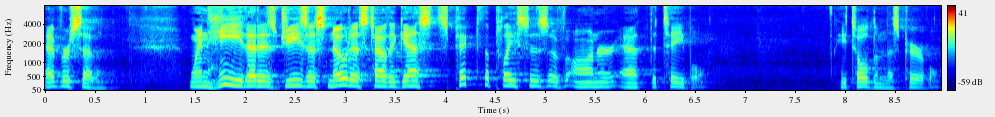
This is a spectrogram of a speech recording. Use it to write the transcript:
At verse 7. When he, that is Jesus, noticed how the guests picked the places of honor at the table, he told them this parable.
